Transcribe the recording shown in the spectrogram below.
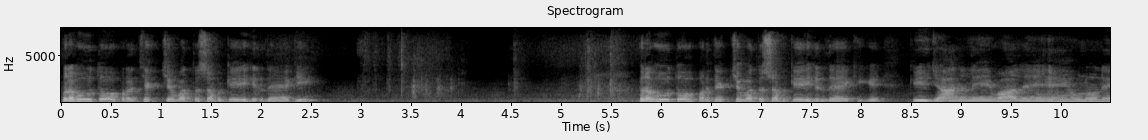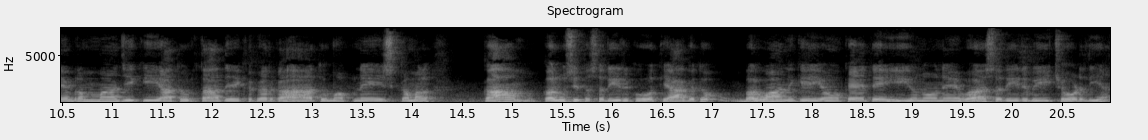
प्रभु तो प्रत्यक्ष वत सबके हृदय की प्रभु तो प्रत्यक्ष वत सबके हृदय की की जानने वाले हैं। उन्होंने ब्रह्मा जी की आतुरता देख कर कहा, तुम अपने इस कमल काम, कलुषित शरीर को त्याग दो। भगवान के यो कहते ही उन्होंने वह शरीर भी छोड़ दिया।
